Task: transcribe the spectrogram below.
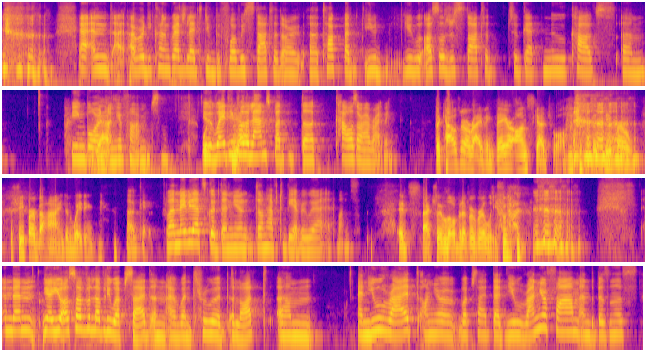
yeah, and I already congratulated you before we started our uh, talk, but you you also just started to get new calves um, being born yes. on your farm. So you're waiting yeah. for the lambs, but the cows are arriving. The cows are arriving. They are on schedule. the sheep are the sheep are behind and waiting. Okay. Well, maybe that's good. Then you don't have to be everywhere at once. It's actually a little bit of a relief. and then, yeah, you also have a lovely website, and I went through it a lot. Um, and you write on your website that you run your farm and the business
